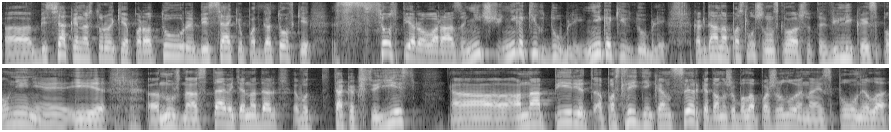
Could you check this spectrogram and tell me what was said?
э, без всякой настройки аппаратуры, без всякой подготовки, все с первого раза, нич, никаких дублей, никаких дублей. Когда она послушала, она сказала, что это великое исполнение, и э, нужно оставить, она даже, вот так как все есть, она перед последний концерт, когда она уже была пожилой, она исполнила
